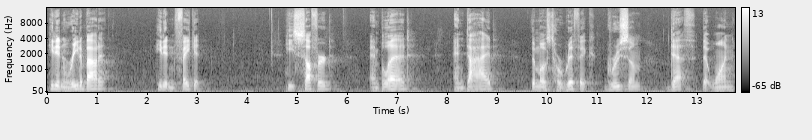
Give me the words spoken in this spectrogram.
He didn't read about it. He didn't fake it. He suffered and bled and died the most horrific, gruesome death that one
